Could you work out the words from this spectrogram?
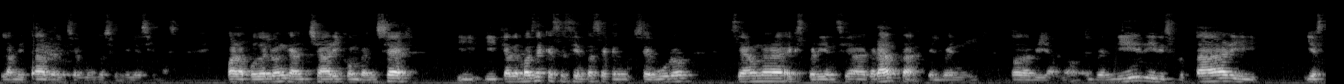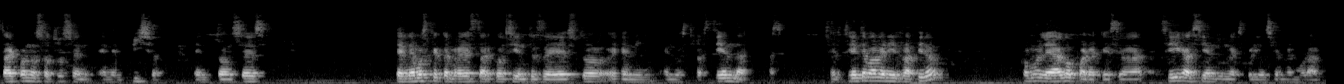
la mitad de los segundos y milésimas para poderlo enganchar y convencer. Y, y que además de que se sienta seguro, sea una experiencia grata el venir todavía, ¿no? El venir y disfrutar y, y estar con nosotros en, en el piso. Entonces, tenemos que también estar conscientes de esto en, nuestras tiendas. Si el cliente va a venir rápido, ¿cómo le hago para que sea, siga siendo una experiencia memorable?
